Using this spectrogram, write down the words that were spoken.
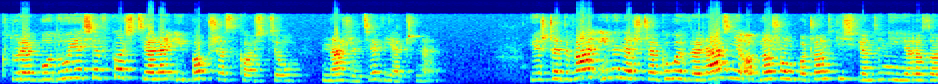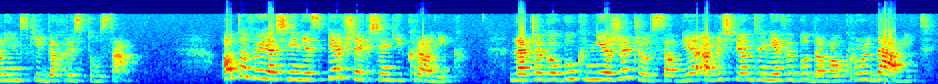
które buduje się w Kościele i poprzez Kościół na życie wieczne. Jeszcze dwa inne szczegóły wyraźnie odnoszą początki świątyni jerozolimskiej do Chrystusa. Oto wyjaśnienie z pierwszej księgi Kronik. Dlaczego Bóg nie życzył sobie, aby świątynię wybudował król Dawid?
